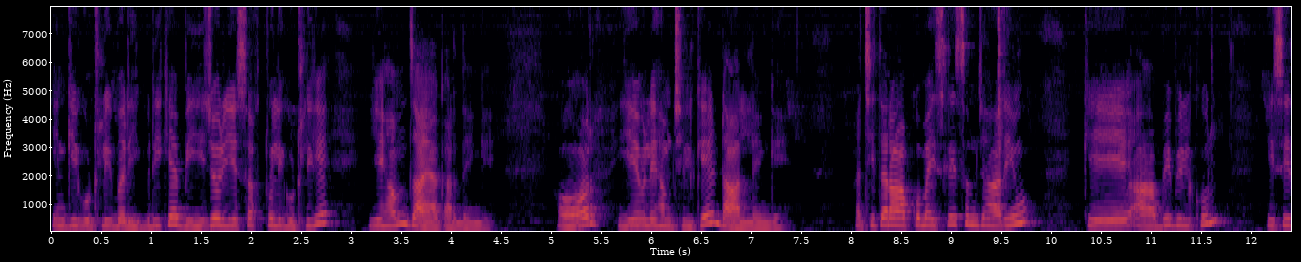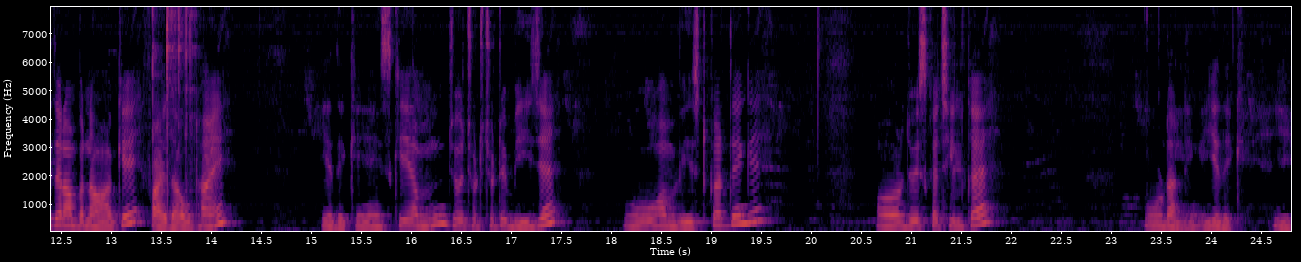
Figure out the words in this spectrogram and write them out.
इनकी गुठली बरीक बरीक है, बीज और ये सख्त वाली गुठली है, ये हम ज़ाया कर देंगे। और ये वाले हम छिलके डाल लेंगे। अच्छी तरह आपको मैं इसलिए समझा रही हूँ कि आप भी बिल्कुल इसी तरह बना के फ़ायदा उठाएँ। ये देखें, इसके हम जो छोटे छोटे बीज हैं, वो हम वेस्ट कर देंगे और जो इसका छिलका है, वो डालेंगे। ये देखें, ये।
